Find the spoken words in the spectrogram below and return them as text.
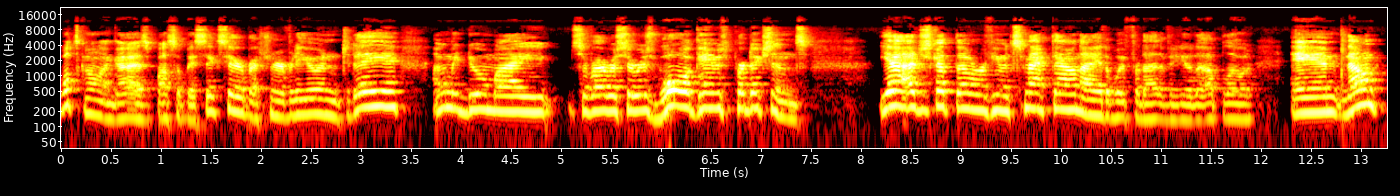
What's going on guys, Bosso Basics here, back to another video, and today I'm going to be doing my Survivor Series War Games predictions. Yeah, I just got done reviewing SmackDown, I had to wait for that video to upload, and now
